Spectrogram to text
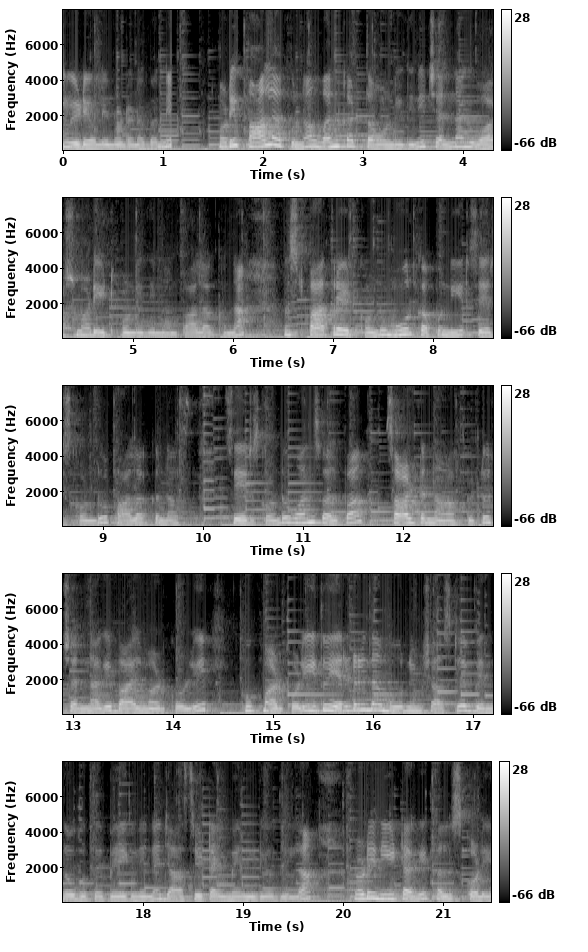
ಈ ವಿಡಿಯೋಲಿ ನೋಡೋಣ ಬನ್ನಿ. ನೋಡಿ, ಪಾಲಕನ್ನ ಒಂದು ಕಟ್ ತೊಗೊಂಡಿದ್ದೀನಿ. ಚೆನ್ನಾಗಿ ವಾಶ್ ಮಾಡಿ ಇಟ್ಕೊಂಡಿದ್ದೀನಿ ನಾನು ಪಾಲಕನ್ನ. ಫಸ್ಟ್ ಪಾತ್ರೆ ಇಟ್ಕೊಂಡು ಮೂರು ಕಪ್ಪು ನೀರು ಸೇರಿಸ್ಕೊಂಡು ಪಾಲಕನ್ನು ಸೇರಿಸ್ಕೊಂಡು ಒಂದು ಸ್ವಲ್ಪ ಸಾಲ್ಟನ್ನು ಹಾಕ್ಬಿಟ್ಟು ಚೆನ್ನಾಗಿ ಬಾಯ್ಲ್ ಮಾಡ್ಕೊಳ್ಳಿ ಕುಕ್ ಮಾಡ್ಕೊಳ್ಳಿ. ಇದು ಎರಡರಿಂದ ಮೂರು ನಿಮಿಷ ಅಷ್ಟೇ ಬೆಂದೋಗುತ್ತೆ. ಬೇಗನೆ ಜಾಸ್ತಿ ಟೈಮ್ ಹಿಡಿಯೋದಿಲ್ಲ. ನೋಡಿ, ನೀಟಾಗಿ ಕಲಿಸ್ಕೊಳ್ಳಿ.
